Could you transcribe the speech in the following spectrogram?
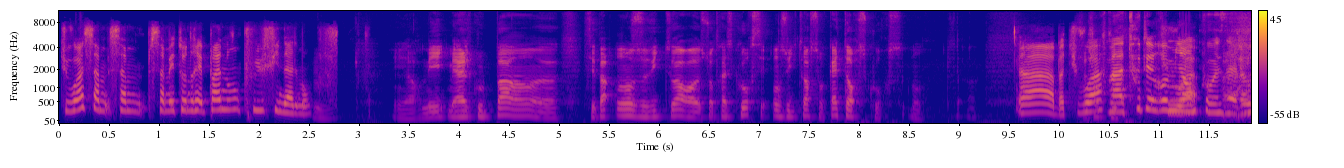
tu vois ça ça ça m'étonnerait pas non plus finalement. Et alors, mais, elle coule pas, hein, c'est pas 11 victoires sur 13 courses, c'est 11 victoires sur 14 courses. Bon, Ah bah tu vois, Bah, tout est remis en cause alors.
